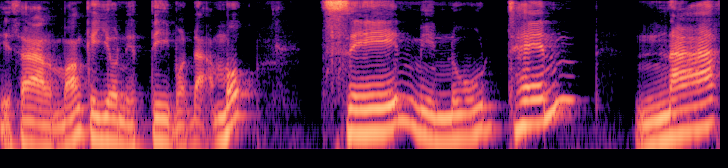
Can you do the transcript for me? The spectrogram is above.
ភាសាអាល្លឺម៉ង់គេយកនាទីមកដាក់មុខ10 Minuten nach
